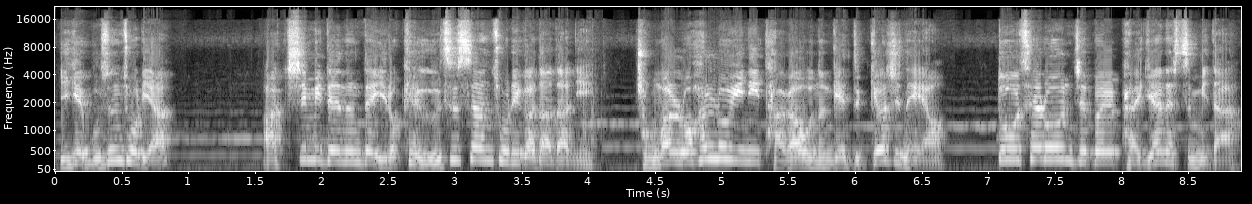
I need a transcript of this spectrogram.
이게 무슨 소리야? 아침이 되는데 이렇게 으스스한 소리가 나다니 정말로 할로윈이 다가오는 게 느껴지네요. 또 새로운 집을 발견했습니다.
